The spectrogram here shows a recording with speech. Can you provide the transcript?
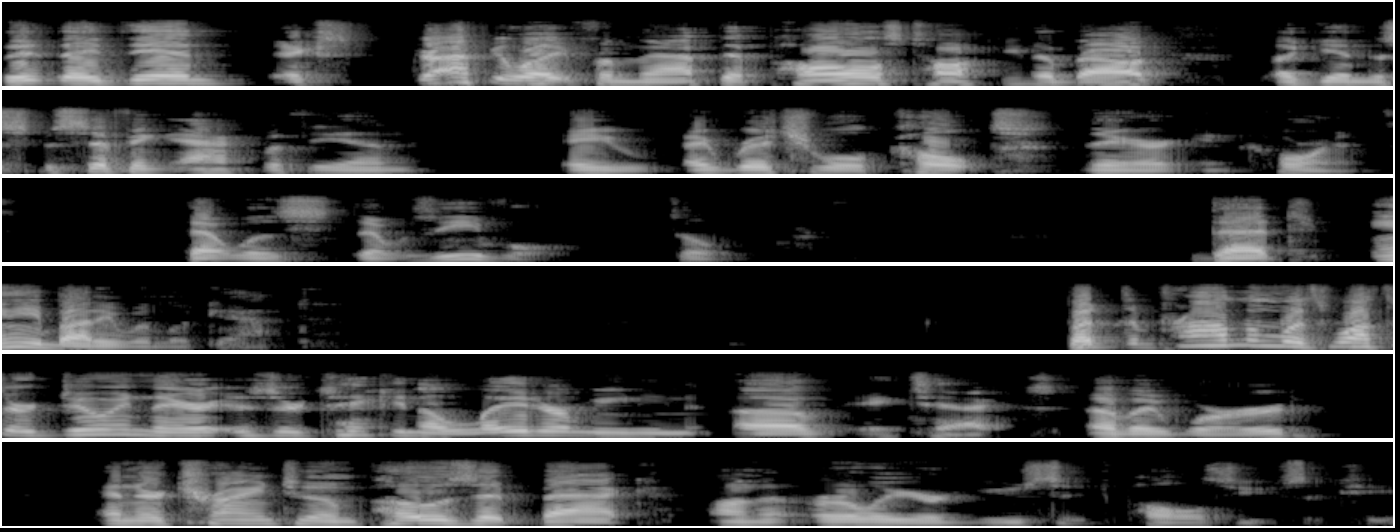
they, they then extrapolate from that that Paul's talking about, again, the specific act within a, a ritual cult there in Corinth that was that was evil, that anybody would look at. But the problem with what they're doing there is they're taking a later meaning of a text, of a word, and they're trying to impose it back on an earlier usage, Paul's usage here.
